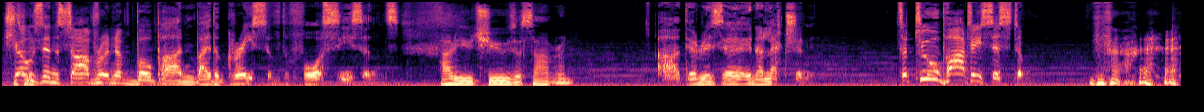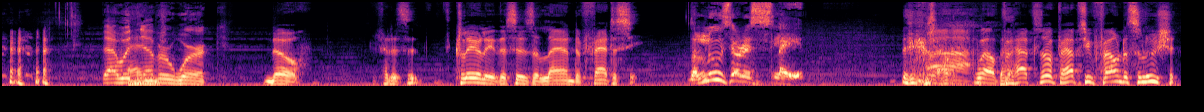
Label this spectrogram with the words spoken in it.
Chosen sovereign of Bopan by the grace of the four seasons. How do you choose a sovereign? Uh, there is a, an election. It's a two-party system. That would And- never work. No, that is clearly this is a land of fantasy. The loser is slain. Well, perhaps so. Perhaps you found a solution.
